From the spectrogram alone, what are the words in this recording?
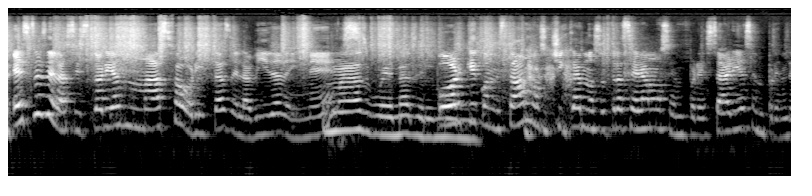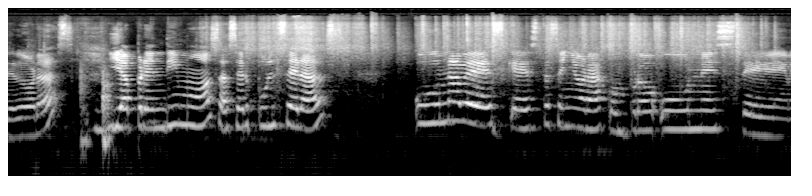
Esta es de las historias más favoritas de la vida de Inés. Más buenas del mundo. Porque cuando estábamos chicas, nosotras éramos empresarias, emprendedoras, y aprendimos a hacer pulseras una vez que esta señora compró un este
